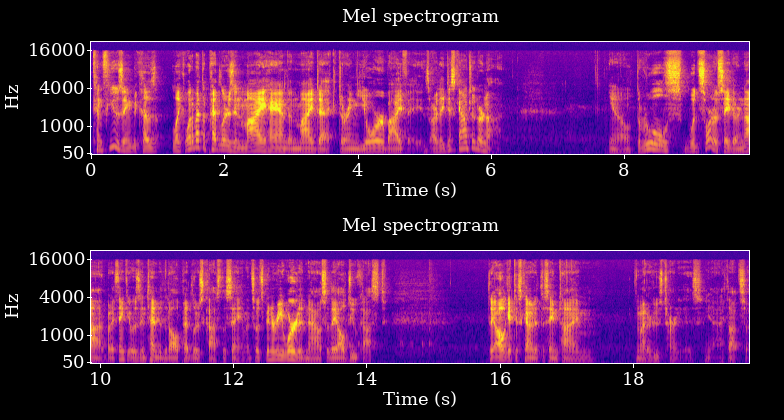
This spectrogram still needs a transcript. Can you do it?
confusing because like what about the peddlers in my hand and my deck during your buy phase? Are they discounted or not? You know, the rules would sort of say they're not, but I think it was intended that all peddlers cost the same. And so it's been reworded now so they all do cost they all get discounted at the same time no matter whose turn it is. Yeah, I thought so.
